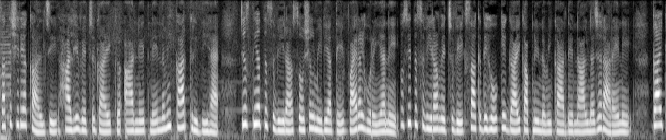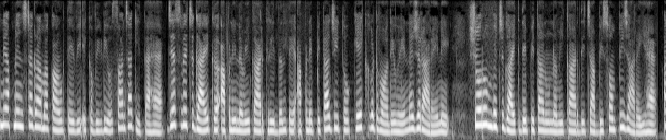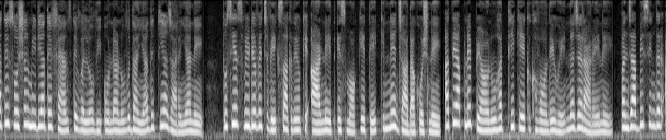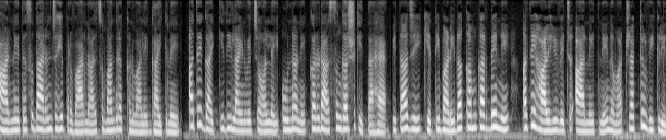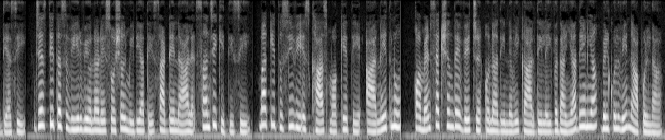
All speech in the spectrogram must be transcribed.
ਸਤਿ ਸ਼੍ਰੀ ਅਕਾਲ ਜੀ। ਹਾਲ ਹੀ ਵਿੱਚ ਗਾਇਕ ਆਰਨੇਤ ਨੇ ਨਵੀਂ ਕਾਰ ਖਰੀਦੀ ਹੈ। ਜਿਸ ਦੀਆਂ ਤਸਵੀਰਾਂ ਸੋਸ਼ਲ ਮੀਡੀਆ ਤੇ ਵਾਇਰਲ ਹੋ ਰਹੀਆਂ ਨੇ। ਤੁਸੀਂ ਤਸਵੀਰਾਂ ਵਿੱਚ ਵੇਖ ਸਕਦੇ ਹੋ ਕਿ ਗਾਇਕ ਆਪਣੀ ਨਵੀਂ ਕਾਰ ਦੇ ਨਾਲ ਨਜ਼ਰ ਆ ਰਹੇ ਨੇ। ਗਾਇਕ ਨੇ ਆਪਣੇ ਇੰਸਟਾਗ੍ਰam ਅਕਾਊਂਟ ਤੇ ਵੀ ਇੱਕ ਵੀਡੀਓ ਸਾਂਝਾ ਕੀਤਾ ਹੈ, ਜਿਸ ਵਿੱਚ ਗਾਇਕ ਆਪਣੀ ਨਵੀਂ ਕਾਰ ਖਰੀਦਣ ਤੇ ਆਪਣੇ ਪਿਤਾ ਜੀ ਤੋਂ ਕੇਕ ਕਟਵਾਉਂਦੇ ਹੋਏ ਨਜ਼ਰ ਆ ਰਹੇ ਨੇ। ਸ਼ੋਰੂਮ ਵਿੱਚ ਗਾਇਕ ਦੇ ਪਿਤਾ ਨੂੰ ਨਵੀਂ ਕਾਰ ਦੀ ਚਾਬੀ ਸੌਂਪੀ ਜਾ ਰਹੀ ਹੈ ਅਤੇ ਸੋਸ਼ਲ ਮੀਡੀਆ ਤੇ ਫੈਨਸ ਦੇ ਵੱਲੋਂ ਵੀ ਉਹਨਾਂ ਨੂੰ ਵਧਾਈਆਂ ਦਿੱਤੀਆਂ ਜਾ ਰਹੀਆਂ ਨੇ। ਤੁਸੀਂ ਇਸ ਵੀਡੀਓ ਵਿੱਚ ਵੇਖ ਸਕਦੇ ਹੋ ਕਿ ਆਰਨੇਤ ਇਸ ਮੌਕੇ ਤੇ ਕਿੰਨੇ ਜ਼ਿਆਦਾ ਖੁਸ਼ ਨੇ ਅਤੇ ਆਪਣੇ ਪਿਓ ਨੂੰ ਹੱਥੀ ਕੇਕ ਖਵਾਉਂਦੇ ਹੋਏ ਨਜ਼ਰ ਆ ਰਹੇ ਨੇ। ਪੰਜਾਬੀ ਸਿੰਗਰ ਆਰਨੇਤ ਸਧਾਰਨ ਜਿਹੇ ਪਰਿਵਾਰ ਨਾਲ ਸੰਬੰਧ ਰੱਖਣ ਵਾਲੇ ਗਾਇਕ ਨੇ ਅਤੇ ਗਾਇਕੀ ਦੀ ਲਾਈਨ ਵਿੱਚ ਆਉਣ ਲਈ ਉਹਨਾਂ ਨੇ ਕਰੜਾ ਸੰਘਰਸ਼ ਕੀਤਾ ਹੈ। ਪਿਤਾ ਜੀ ਖੇਤੀਬਾੜੀ ਦਾ ਕੰਮ ਕਰਦੇ ਨੇ ਅਤੇ ਹਾਲ ਹੀ ਵਿੱਚ ਆਰਨੀਤ ਨੇ ਨਵਾਂ ਟਰੈਕਟਰ ਵੀ ਖਰੀਦਿਆ ਸੀ, ਜਿਸ ਦੀ ਤਸਵੀਰ ਵੀ ਉਹਨਾਂ ਨੇ ਸੋਸ਼ਲ ਮੀਡੀਆ ਤੇ ਸਾਡੇ ਨਾਲ ਸਾਂਝੀ ਕੀਤੀ ਸੀ। ਬਾਕੀ ਤੁਸੀਂ ਵੀ ਇਸ ਖਾਸ ਮੌਕੇ ਤੇ ਆਰਨੀਤ ਨੂੰ ਕਮੈਂਟ ਸੈਕਸ਼ਨ ਦੇ ਵਿੱਚ ਉਹਨਾਂ ਦੀ ਨਵੀਂ ਕਾਰ ਦੇ ਲਈ ਵਧਾਈਆਂ ਦੇਣੀਆਂ ਬਿਲਕੁਲ ਵੀ ਨਾ ਭੁੱਲਣਾ।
